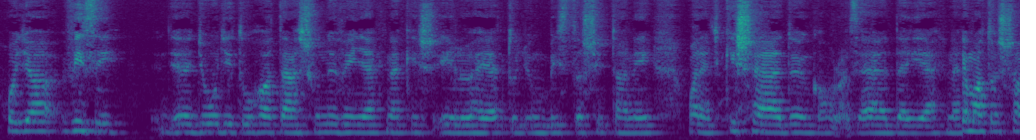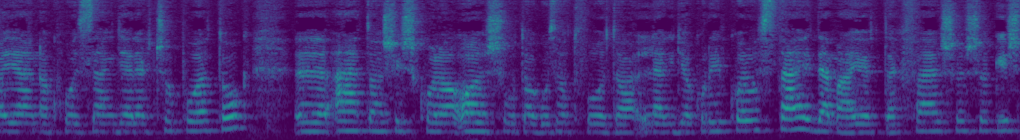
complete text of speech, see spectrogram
hogy a vízi gyógyító hatású növényeknek is élőhelyet tudjunk biztosítani. Van egy kis erdőnk, ahol az erdeieknek folyamatosan járnak hozzánk gyerekcsoportok. Általános iskola alsó tagozat volt a leggyakoribb korosztály, de már jöttek felsősök is,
